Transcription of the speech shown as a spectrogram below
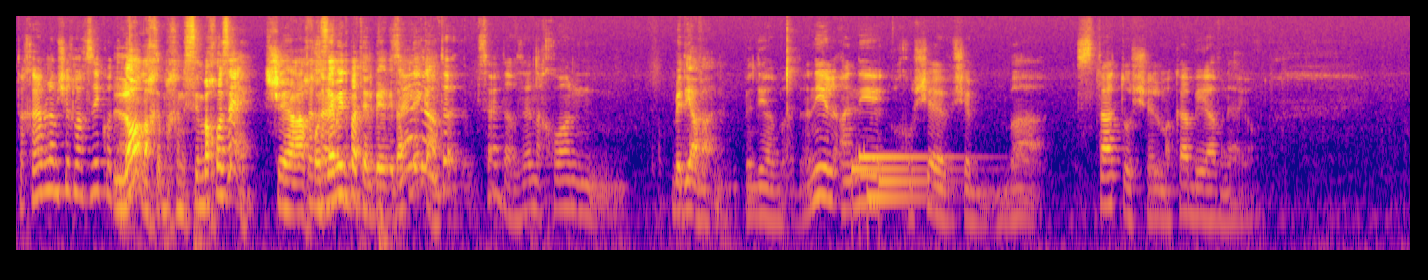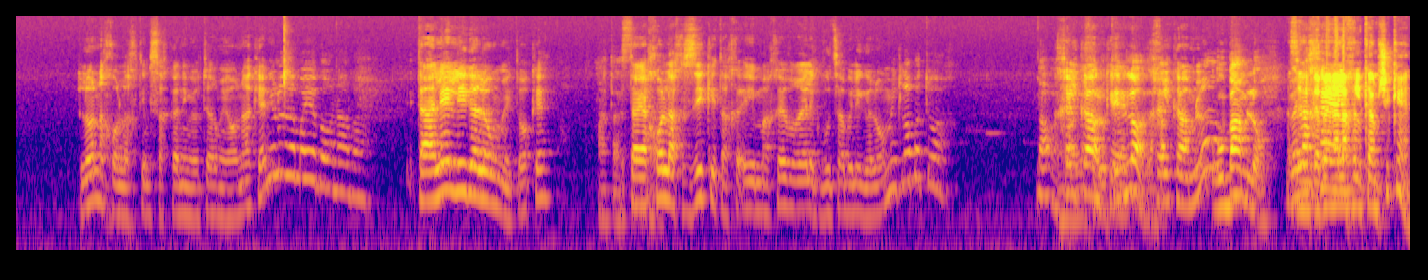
אתה חייב להמשיך להחזיק אותם. לא, מכ- מכניסים בחוזה, שהחוזה אתה- מתבטל בירידת ליגה, אתה- בסדר, זה נכון בדיעבד. בדיעבד. אני, אני חושב שבסטטוס של מכבי יבנה היום, לא נכון להחתים שחקנים יותר מעונה, כי אני לא יודע מה יהיה בעונה הבאה. תעלה ליגה לאומית, אוקיי? מה אתה אתה יכול להחזיק את הח- עם החבר'ה האלה קבוצה בליגה לאומית? לא בטוח. לא, חלקם לחלוטין כן, לא, לח- חלקם לא. רובם לא. אז אני מדבר על החלקם שכן.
